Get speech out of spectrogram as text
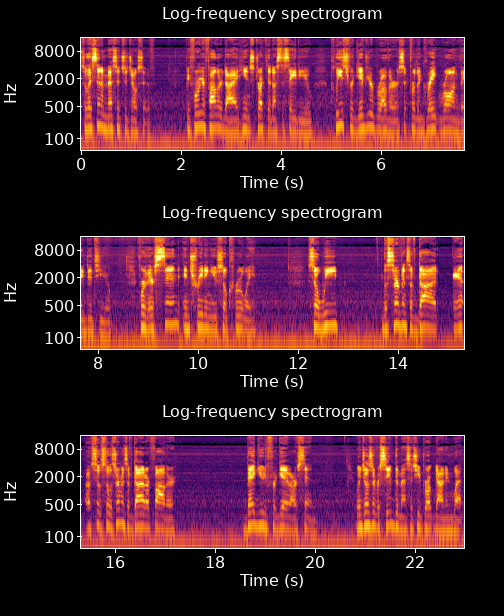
So they sent a message to Joseph. Before your father died, he instructed us to say to you, Please forgive your brothers for the great wrong they did to you, for their sin in treating you so cruelly. So we, the servants of God, uh, so, so the servants of God our Father, beg you to forgive our sin. When Joseph received the message, he broke down and wept.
